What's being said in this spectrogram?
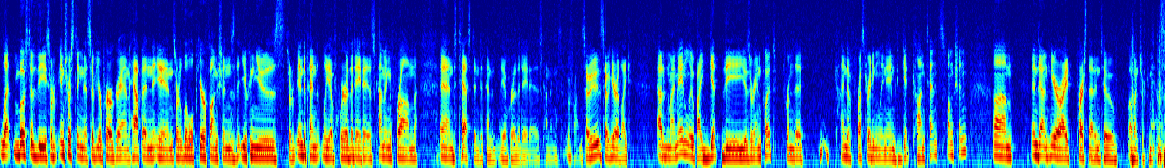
let most of the sort of interestingness of your program happen in sort of little pure functions that you can use sort of independently of where the data is coming from and test independently of where the data is coming from. So, so here, like out in my main loop, I get the user input from the kind of frustratingly named get contents function. Um, and down here, I parse that into a bunch of commands,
